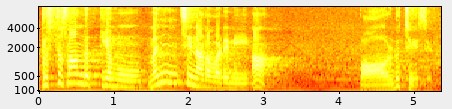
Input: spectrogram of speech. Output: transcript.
దుష్ట సాంగత్యము మంచి నడవడిని పాడు చేసింది.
